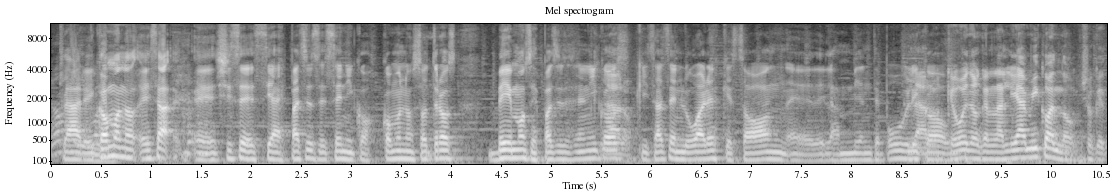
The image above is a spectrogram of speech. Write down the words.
¿no? Claro, y cómo no, esa, eh, Gise decía espacios escénicos, cómo nosotros vemos espacios escénicos Claro. quizás en lugares que son eh, del ambiente público. Claro, qué bueno que en realidad a mí cuando yo que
